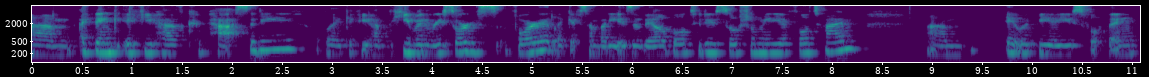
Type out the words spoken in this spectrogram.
um, I think if you have capacity, like if you have the human resource for it, like if somebody is available to do social media full time, um, it would be a useful thing.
